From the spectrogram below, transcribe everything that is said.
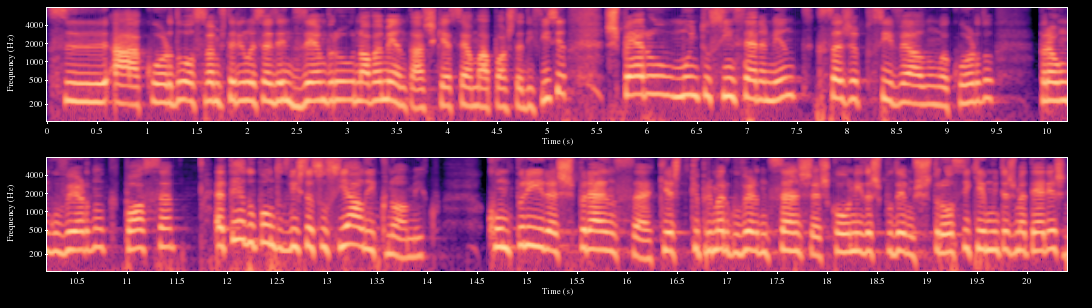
se há acordo ou se vamos ter eleições em dezembro novamente. Acho que essa é uma aposta difícil. Espero muito sinceramente que seja possível um acordo para um governo que possa, até do ponto de vista social e económico, cumprir a esperança que, este, que o primeiro governo de Sanches com Unidas Podemos trouxe e que em muitas matérias uh,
